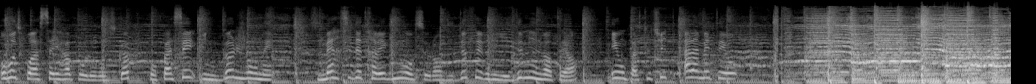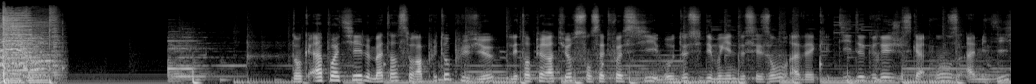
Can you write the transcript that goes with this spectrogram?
On retrouvera Saïra pour l'horoscope pour passer une bonne journée. Merci d'être avec nous en ce lundi 2 février 2021 et on passe tout de suite à la météo. Donc à Poitiers, le matin sera plutôt pluvieux. Les températures sont cette fois-ci au-dessus des moyennes de saison avec 10 degrés jusqu'à 11 à midi.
